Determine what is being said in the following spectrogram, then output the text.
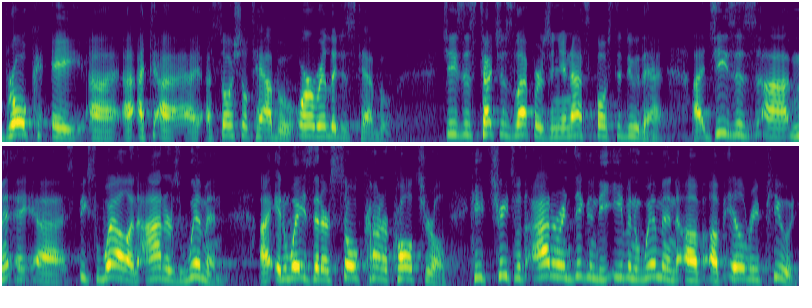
broke a, uh, a, a, a social taboo or a religious taboo. Jesus touches lepers, and you're not supposed to do that. Uh, Jesus uh, uh, speaks well and honors women uh, in ways that are so countercultural. He treats with honor and dignity even women of, of ill repute.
